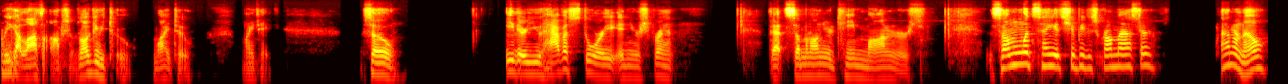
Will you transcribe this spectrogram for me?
Well, you got lots of options. I'll give you two. My two, my take. So either you have a story in your sprint that someone on your team monitors. Some would say it should be the scrum master. I don't know.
